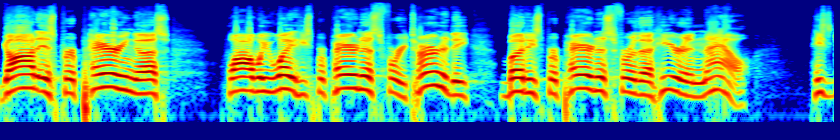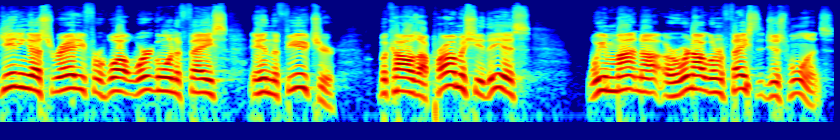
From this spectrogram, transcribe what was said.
God is preparing us while we wait. He's preparing us for eternity, but He's preparing us for the here and now. He's getting us ready for what we're going to face in the future. Because I promise you this, we might not, or we're not going to face it just once.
